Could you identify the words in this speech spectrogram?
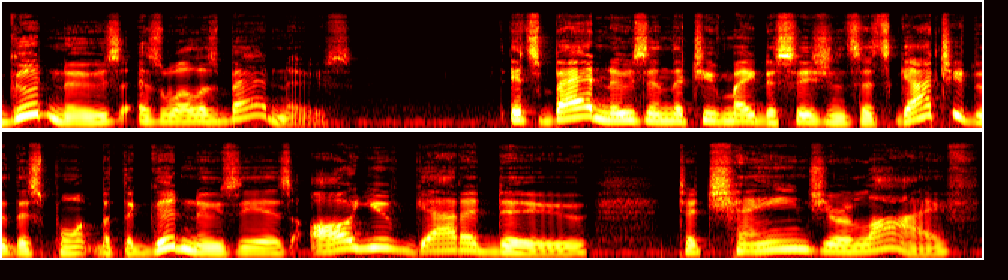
good news as well as bad news. It's bad news in that you've made decisions that's got you to this point, but the good news is all you've got to do to change your life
